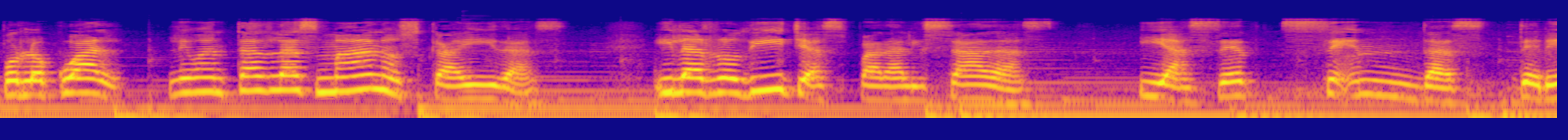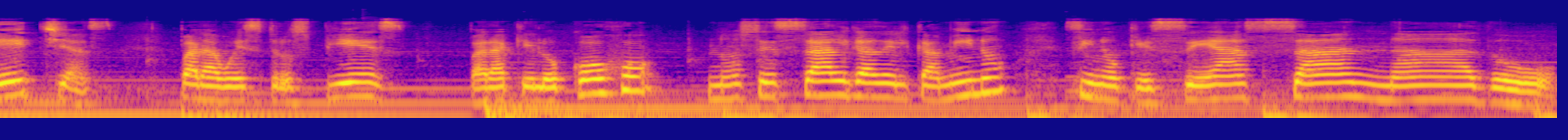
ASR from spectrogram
Por lo cual, levantad las manos caídas y las rodillas paralizadas y haced sendas derechas para vuestros pies, para que lo cojo no se salga del camino, sino que sea sanado.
